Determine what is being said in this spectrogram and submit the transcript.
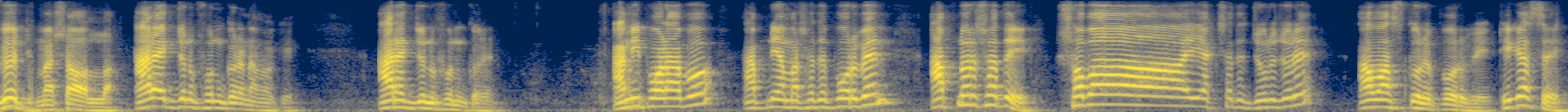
গুড মাশাআল্লাহ আর একজন ফোন করেন আমাকে। আর একজন ফোন করেন। আমি পড়াবো, আপনি আমার সাথে পড়বেন, আপনার সাথে সবাই একসাথে জোরে জোরে আওয়াজ করে পড়বে, ঠিক আছে?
